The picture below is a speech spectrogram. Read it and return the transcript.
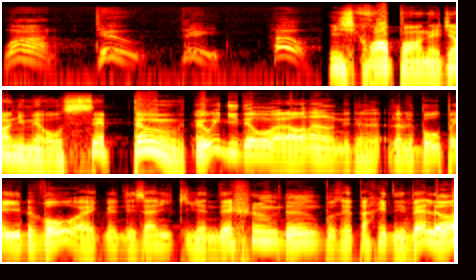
One, two, three, ho! Et je crois pas, on est déjà au numéro 70. Mais oui, dis donc, alors là, on est dans le beau pays de Vaud, avec même des amis qui viennent des Chandons pour réparer des vélos.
